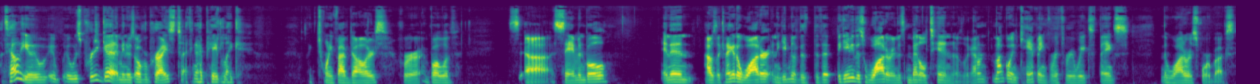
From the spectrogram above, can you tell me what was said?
I'll tell you, it, it, was pretty good. I mean, it was overpriced. I think I paid like like $25 for a bowl of uh, salmon bowl. And then I was like, "Can I get a water?" And they gave me like this, the, they gave me this water in this metal tin. And I was like, "I don't, I'm not going camping for three weeks, thanks." And the water is four bucks.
